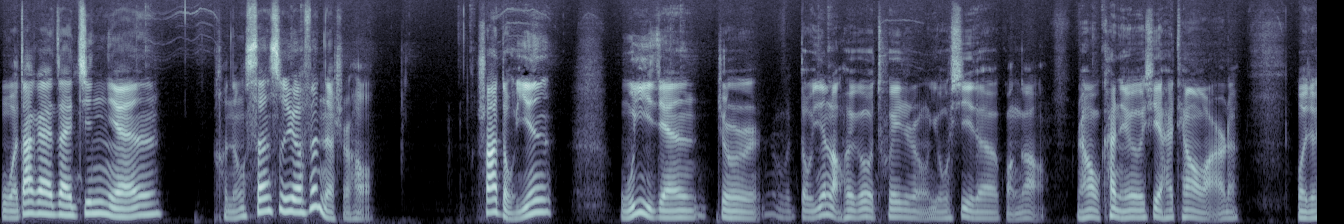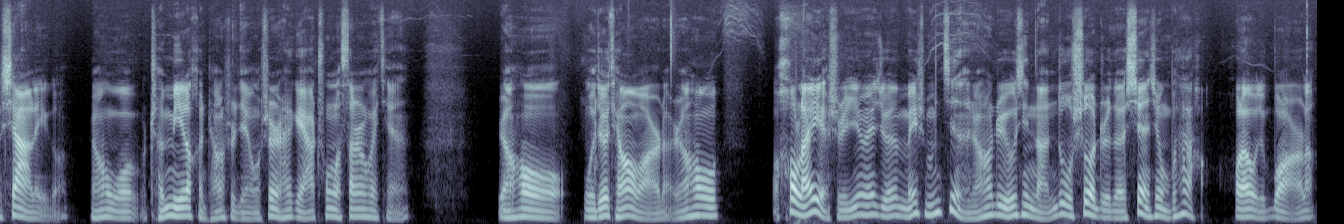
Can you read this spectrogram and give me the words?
我大概在今年可能三四月份的时候刷抖音，无意间就是抖音老会给我推这种游戏的广告，然后我看这个游戏还挺好玩的，我就下了一个，然后我沉迷了很长时间，我甚至还给它充了三十块钱，然后我觉得挺好玩的，然后后来也是因为觉得没什么劲，然后这游戏难度设置的线性不太好，后来我就不玩了。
